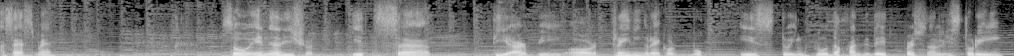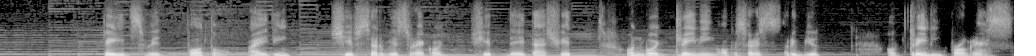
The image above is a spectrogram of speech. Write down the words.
assessment. So in addition, its uh, TRB or training record book is to include the candidate personal history page with photo ID, ship service record, ship data sheet, onboard training officers review of training progress,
